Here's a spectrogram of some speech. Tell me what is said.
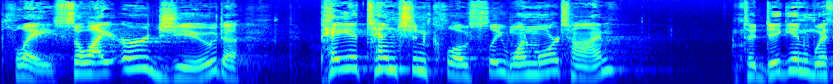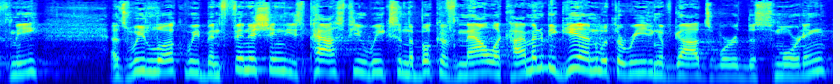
place. So I urge you to pay attention closely one more time, to dig in with me. As we look, we've been finishing these past few weeks in the book of Malachi. I'm going to begin with the reading of God's word this morning.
